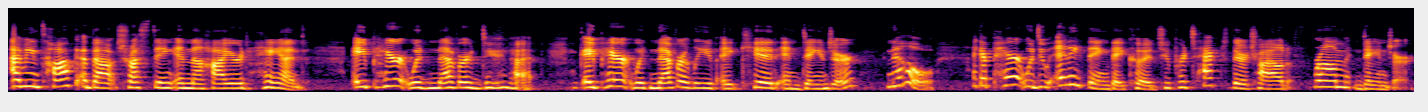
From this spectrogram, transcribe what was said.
I mean, talk about trusting in the hired hand. A parent would never do that. A parent would never leave a kid in danger. No, like a parent would do anything they could to protect their child from danger,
